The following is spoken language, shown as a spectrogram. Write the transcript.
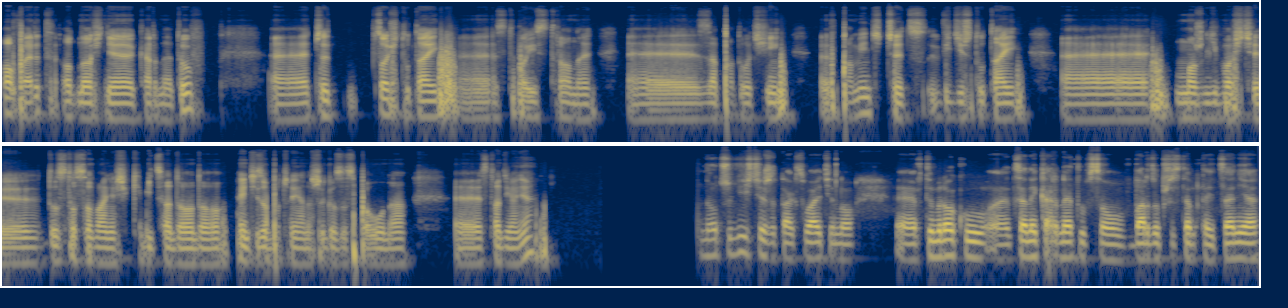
ofert odnośnie karnetów. Czy coś tutaj z Twojej strony zapadło Ci w pamięć? Czy widzisz tutaj możliwość dostosowania się kibica do, do chęci zobaczenia naszego zespołu na stadionie? No oczywiście, że tak, słuchajcie, no e, w tym roku e, ceny karnetów są w bardzo przystępnej cenie.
